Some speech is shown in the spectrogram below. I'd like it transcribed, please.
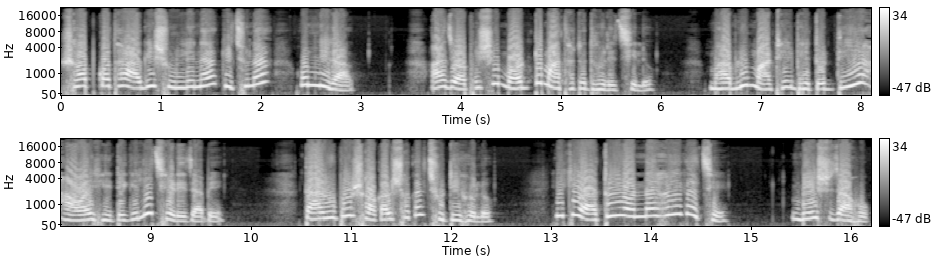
সব কথা আগে শুনলে না, কিছু না, অমনি রাগ। আজ অফিসে বড্ড মাথাটা ধরেছিল। ভাবলুম মাঠের ভেতর দিয়ে হাওয়ায় হেঁটে গেলে ছেড়ে যাবে। তার উপর সকাল সকাল ছুটি হলো। এ কি এতই অন্যায় হয়ে গেছে? বেশ, যা হোক।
